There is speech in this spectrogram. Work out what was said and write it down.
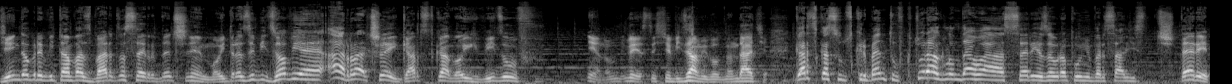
Dzień dobry, witam was bardzo serdecznie, moi drodzy widzowie, a raczej garstka moich widzów. Nie no, wy jesteście widzami, bo oglądacie. Garstka subskrybentów, która oglądała serię z Europy Universalis 4.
